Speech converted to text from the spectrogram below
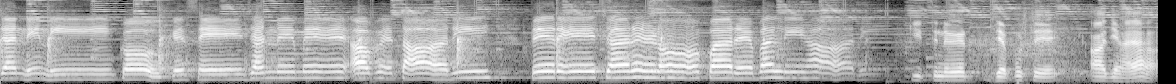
जननी, कोक से जन्मे अवतारी तेरे चरणों पर बलिहारी। कीर्तनगर जयपुर से आज यहाँ आया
